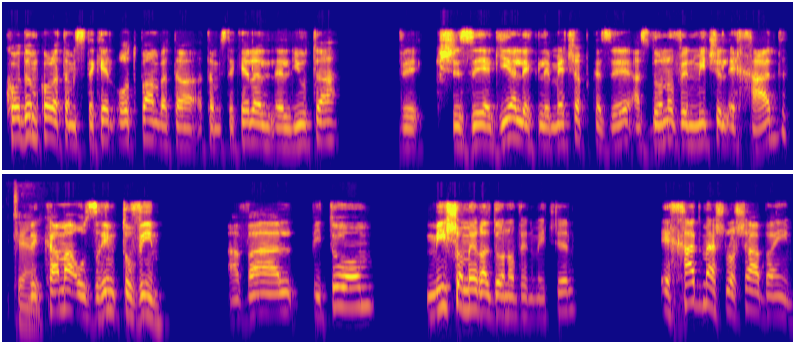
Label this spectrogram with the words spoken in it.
שקודם כל אתה מסתכל עוד פעם, ואתה אתה מסתכל על, על יוטה, וכשזה יגיע למצ'אפ כזה, אז דונובין מיטשל אחד, כן, וכמה עוזרים טובים. אבל פתאום, מי שומר על דונובין מיטשל? אחד מהשלושה הבאים,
